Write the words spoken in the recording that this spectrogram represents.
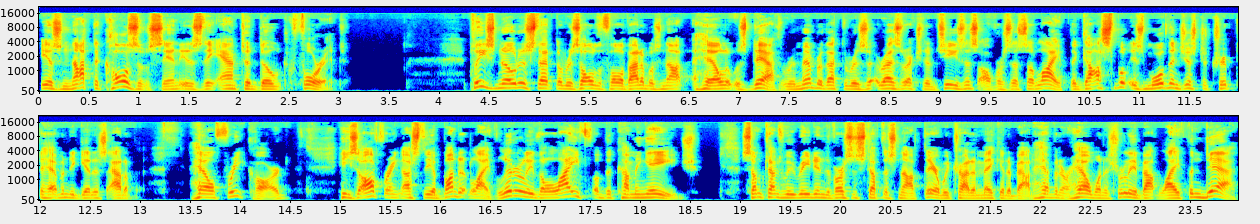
is not the cause of sin, it is the antidote for it. Please notice that the result of the fall of Adam was not hell, it was death. Remember that the res- resurrection of Jesus offers us a life. The gospel is more than just a trip to heaven to get us out of hell free card. He's offering us the abundant life, literally the life of the coming age. Sometimes we read into verses stuff that's not there. We try to make it about heaven or hell when it's really about life and death.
